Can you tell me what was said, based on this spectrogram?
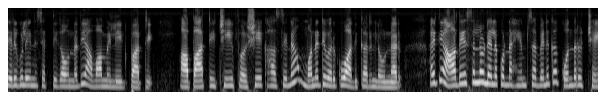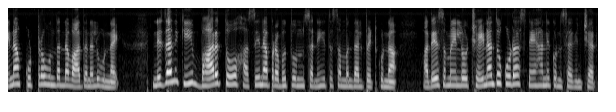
తిరుగులేని శక్తిగా ఉన్నది అవామీ లీగ్ పార్టీ. ఆ పార్టీ చీఫ్ షేక్ హసీనా మొన్నటి వరకు అధికారంలో ఉన్నారు. అయితే ఆ దేశంలో నెలకొన్న హింస వెనుక కొందరు చైనా కుట్ర ఉందన్న వాదనలు ఉన్నాయి. నిజానికి భారత్తో హసీనా ప్రభుత్వం సన్నిహిత సంబంధాలు పెట్టుకున్న అదే సమయంలో చైనాతో కూడా స్నేహాన్ని కొనసాగించారు.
